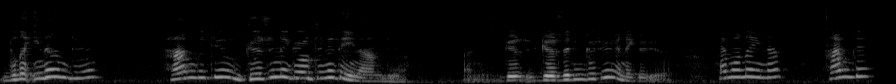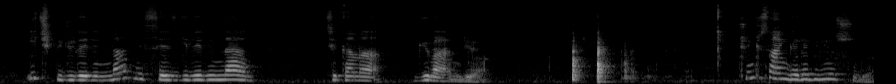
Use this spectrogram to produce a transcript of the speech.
Buna inan diyor. Hem de diyor gözünle gördüğüne de inan diyor. Yani göz, gözlerin görüyor ya ne görüyor. Hem ona inan hem de iç güdülerinden ve sezgilerinden çıkana güven diyor. Çünkü sen görebiliyorsun diyor.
